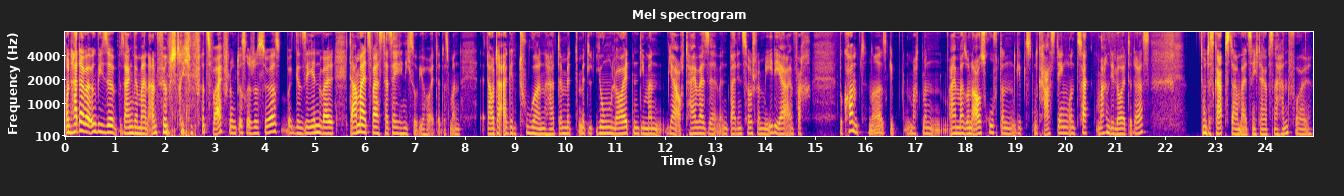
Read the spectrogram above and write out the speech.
Und hat aber irgendwie diese, sagen wir mal in Anführungsstrichen, Verzweiflung des Regisseurs gesehen, weil damals war es tatsächlich nicht so wie heute, dass man lauter Agenturen hatte mit, mit jungen Leuten, die man ja auch teilweise bei den Social Media einfach bekommt. Ne? Es gibt, macht man einmal so einen Ausruf, dann gibt es ein Casting und zack, machen die Leute das. Und das gab es damals nicht, da gab es eine Handvoll.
